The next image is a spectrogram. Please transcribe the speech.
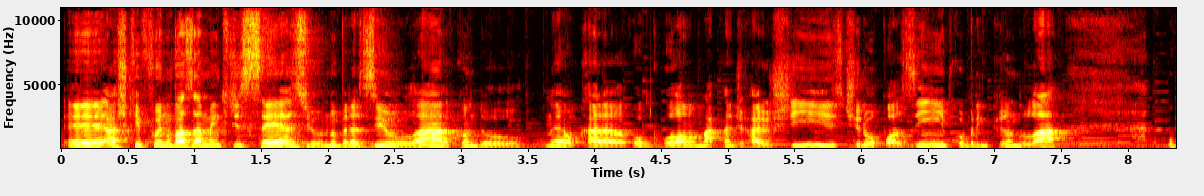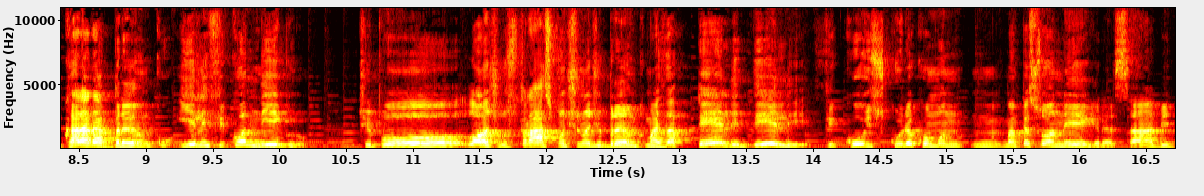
é, acho que foi no vazamento de Césio, no Brasil, lá, quando né, o cara roubou lá uma máquina de raio-x, tirou o pozinho, ficou brincando lá. O cara era branco e ele ficou negro. Tipo, lógico, os traços continuam de branco, mas a pele dele ficou escura como um- uma pessoa negra, sabe?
